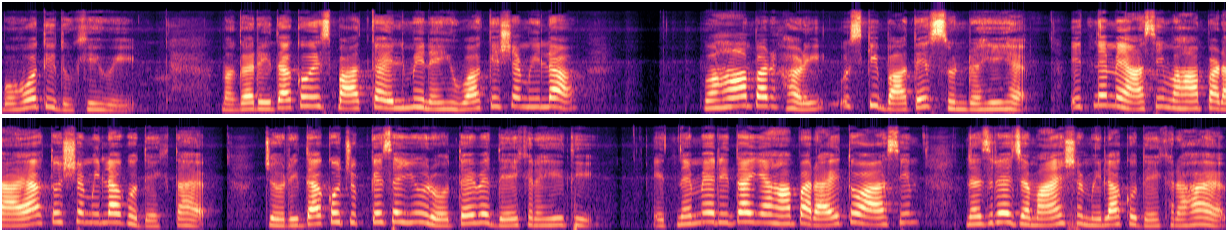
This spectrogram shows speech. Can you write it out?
बहुत ही दुखी हुई, मगर रिदा को इस बात का इल्म ही नहीं हुआ कि शमीला वहाँ पर खड़ी उसकी बातें सुन रही है। इतने में आसिम वहाँ पर आया तो शमीला को देखता है, जो रिदा को चुपके से यूँ रोते हुए देख रही थी। इतने में रिदा यहाँ पर आई तो आसिम नज़रें जमाए शमीला को देख रहा है।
